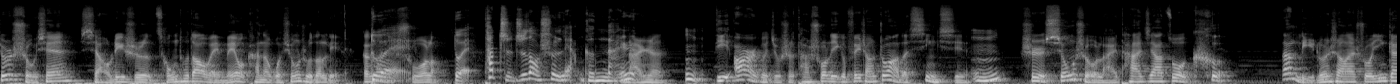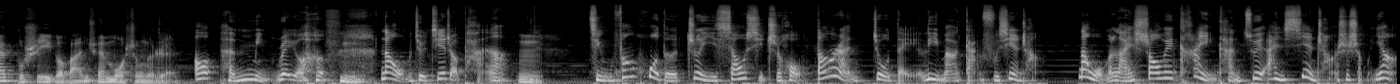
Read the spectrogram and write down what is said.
就是首先小丽是从头到尾没有看到过凶手的脸，刚刚也说了，对她只知道是两个男人。男人，嗯。第二个就是她说了一个非常重要的信息，嗯，是凶手来她家做客，那理论上来说应该不是一个完全陌生的人哦，很敏锐哦。嗯 那我们就接着盘啊，嗯。警方获得这一消息之后，当然就得立马赶赴现场。那我们来稍微看一看罪案现场是什么样。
